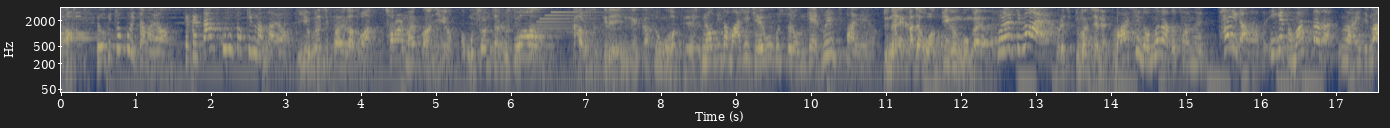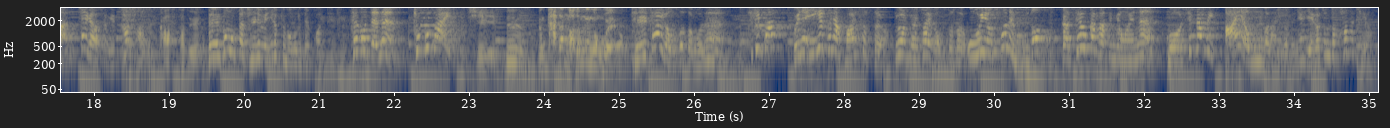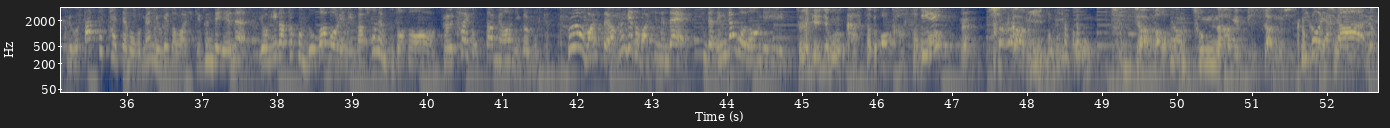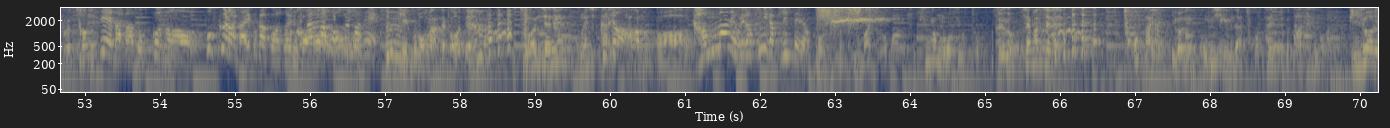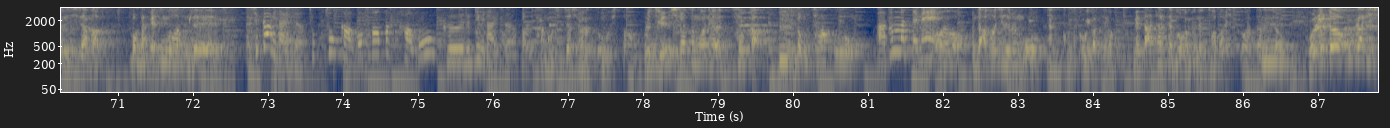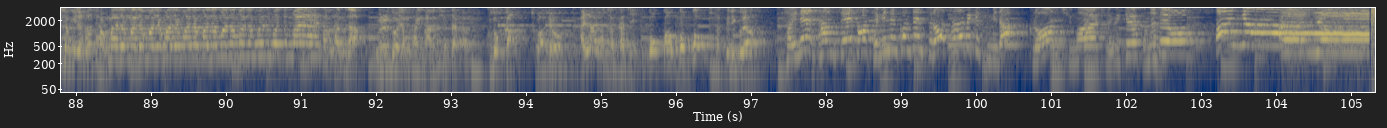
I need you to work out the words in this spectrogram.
맛있다. 여기 초코 있잖아요. 약간 땅콩 섞인 맛 나요. 이 오렌지 파이가 뭐한1 얼마 할 거 아니에요? 5천 원짜리로 뛰었어. 와. 가로수길에 있는 카페 온 것 같아. 여기서 맛이 제일 고급스러운 게 프렌치 파이예요. 누나의 가장 원픽은 뭔가요? 프렌치 파이! 그래 두 번째는 맛이 너무나도 저는 차이가 나서 이게 더 맛있다는 아니지만 차이가 났던 게 카스타드. 카스타드. 이거 먹다 질리면 이렇게 먹으면 될 것 같아. 음. 세 번째는 초코파이. 그치. 음. 그럼 가장 맛없는 건 뭐예요? 제일 차이가 없었던 거는 음. 치킨파? 왜냐 이게 그냥 맛있었어요. 이건 별 차이가 없어서 오히려 손에 묻어서. 그러니까 새우깡 같은 경우에는 뭐 식감이 아예 없는 건 아니거든요. 얘가 좀 더 파삭해요. 그리고 따뜻할 때 먹으면 이게 더 맛있게. 근데 얘는 여기가 조금 녹아버리니까 손에 묻어서 별 차이가 없다면 이걸 먹겠어요. 그럼 맛있어요. 한 개 더 맛있는데 진짜 냉장고에 넣은 게 1위. 저는 개인적으로 카스타드. 아 카스타드가 일위? 네. 식감이 너무 좋고 진짜 막 엄청나게 비싼 식. 이거 브런치 먹는 약간 느낌이야, 브런치. 접시에다가 놓고서 포크랑 나이프 갖고 와서 이렇게 잘라 어, 먹을만 해. 이렇게 입고 먹으면 안 될 것 같아. 약간. 두 번째는 오렌지 파이 그쵸? 사과 맛. 아, 간만에 우리가 순위가 비슷해요. 어, 진짜 너무 맛있어. 와, 좀 충격 먹었어, 이것도. 그리고 세 번째는 초코파이. 이거는 공식입니다. 초코파이는 무조건 따뜻하게 먹어야 돼요. 비주얼은 진짜 막 먹다 뱉은 것 같은데 식감이 다 있어요. 촉촉하고 바삭하고 그 느낌이 다 있어요. 나 원래 단거 진짜 싫어하는데 너무 맛있다. 그리고 제일 싫었던 거는 새우깡. 너무 타갖고 아 탄맛 때문에 써요. 나머지들은 뭐 그냥 거기서 거기 같아요. 근데 따뜻할 때 먹으면 더 맛있을 것 같다는 점. 오늘도 끝까지 시청해주셔서 정말 정말 정말 정말 정말 정말 정말 정말 정말 정말 정말 감사합니다. 오늘도 영상이 마음에 드셨다면 구독과 좋아요, 알람 설정까지 꼭꼭꼭꼭 부탁드리고요. 저희는 다음 주에 더 재밌는 컨텐츠로 찾아뵙겠습니다. 그럼 주말 재밌게 보내세요. 안녕! 안녕.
